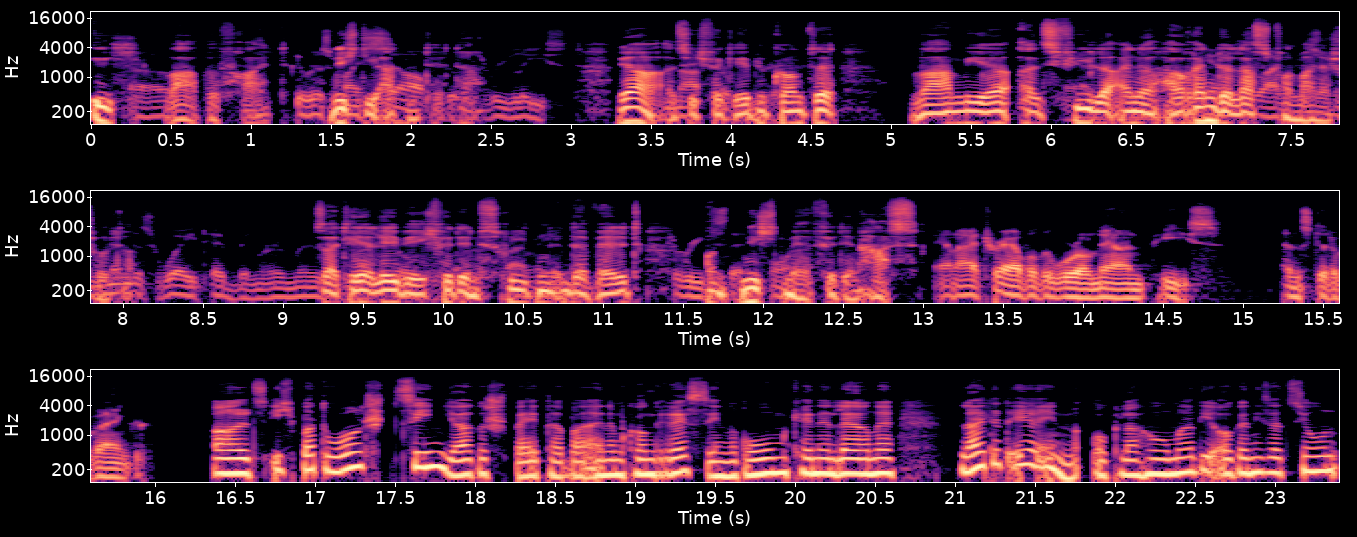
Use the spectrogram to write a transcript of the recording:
ich war befreit, nicht die Attentäter. Ja, als ich vergeben konnte, war mir als viele eine horrende Last von meiner Schulter. Seither lebe ich für den Frieden in der Welt und nicht mehr für den Hass. Als ich Bud Walsh zehn Jahre später bei einem Kongress in Rom kennenlerne, leitet er in Oklahoma die Organisation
